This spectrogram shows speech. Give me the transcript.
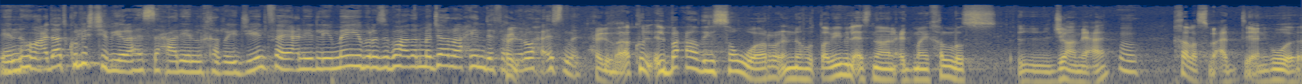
لأنه أعداد كلش كبيرة هسه حاليا الخريجين فيعني اللي ما يبرز بهذا المجال راح يندثر حلو. يروح اسمه حلو اكو البعض يتصور إنه طبيب الأسنان عندما يخلص الجامعة. خلص بعد يعني هو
